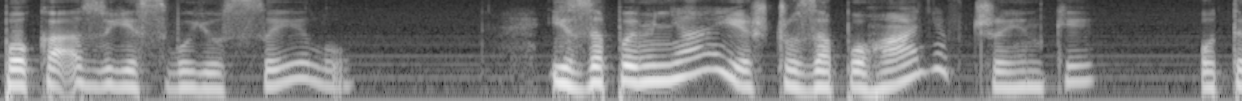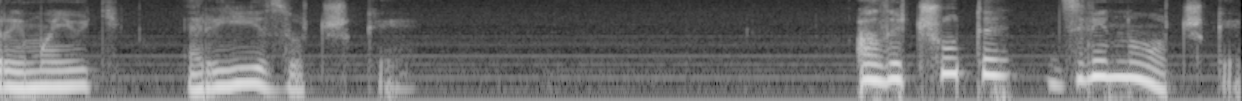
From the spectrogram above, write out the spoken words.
показує свою силу і запевняє, що за погані вчинки отримають різочки. Але чути дзвіночки.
